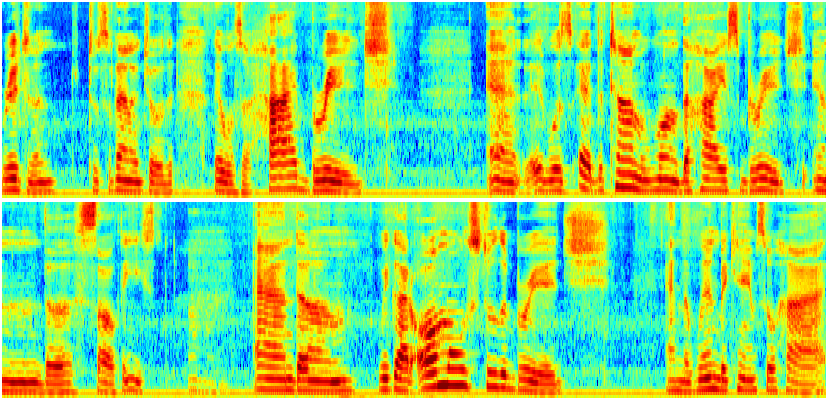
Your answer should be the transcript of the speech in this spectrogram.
Ridgeland to Savannah, Georgia, there was a high bridge. And it was at the time one of the highest bridge in the southeast. And um, we got almost to the bridge, and the wind became so high,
